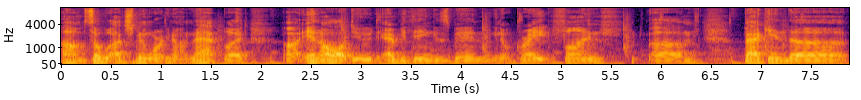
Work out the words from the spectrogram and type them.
um, so I've just been working on that, but uh, in all, dude, everything has been, you know, great, fun. Um, back in the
